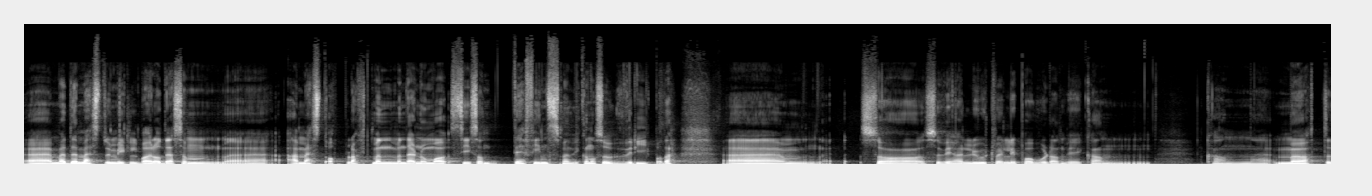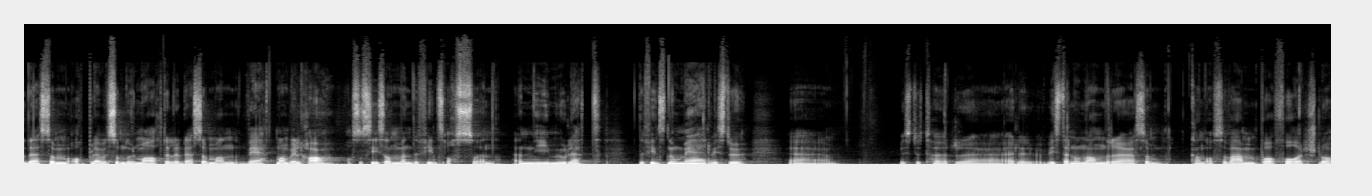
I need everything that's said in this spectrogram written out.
eh, med det mest umiddelbare og det som eh, er mest opplagt. Men, men, det er noe med å si sånn Det fins, men vi kan også vri på det. Eh, så, så vi har lurt veldig på hvordan vi kan kan eh, møte det som oppleves som normalt, eller det som man vet man vil ha, og så si sånn Men det fins også en, en, ny mulighet. Det fins noe mer hvis du, hvis du tør eh, Eller hvis det er noen andre som kan også være med på å foreslå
